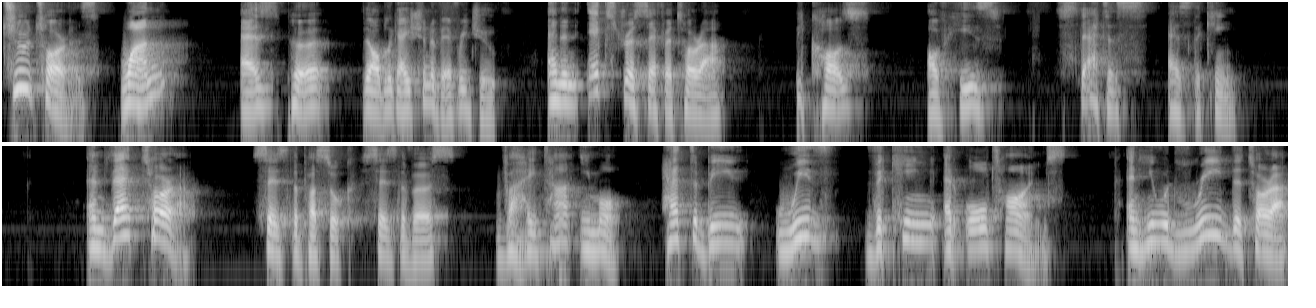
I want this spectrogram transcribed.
two Torahs, one as per the obligation of every Jew, and an extra Sefer Torah because of his status as the king. And that Torah, says the Pasuk, says the verse, Vahita imo, had to be with the king at all times. And he would read the Torah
